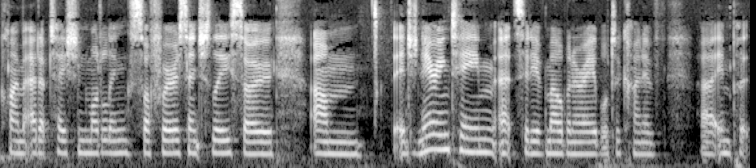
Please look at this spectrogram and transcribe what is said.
Climate Adaptation Modelling Software, essentially. So um, the engineering team at City of Melbourne are able to kind of uh, input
